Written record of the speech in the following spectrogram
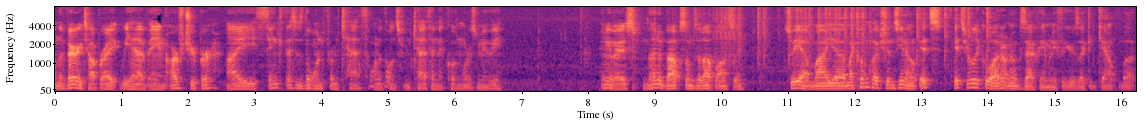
On the very top right, we have an ARF Trooper. I think this is the one from Teth, one of the ones from Teth in the Clone Wars movie. Anyways, that about sums it up, honestly. So yeah, my uh, my clone collections, you know, it's it's really cool. I don't know exactly how many figures I could count, but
